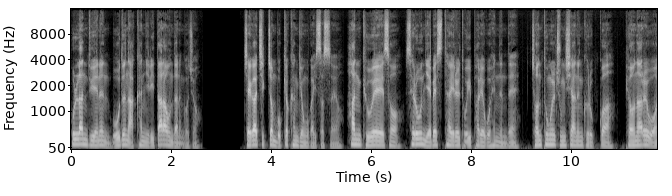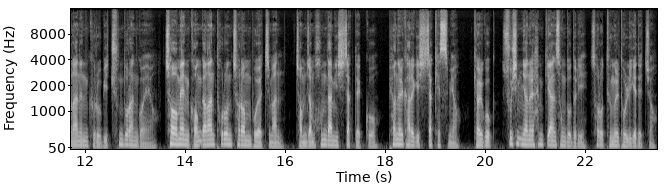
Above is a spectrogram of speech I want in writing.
혼란 뒤에는 모든 악한 일이 따라온다는 거죠. 제가 직접 목격한 경우가 있었어요. 한 교회에서 새로운 예배 스타일을 도입하려고 했는데 전통을 중시하는 그룹과 변화를 원하는 그룹이 충돌한 거예요. 처음엔 건강한 토론처럼 보였지만 점점 험담이 시작됐고 편을 가르기 시작했으며 결국 수십 년을 함께한 성도들이 서로 등을 돌리게 됐죠.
